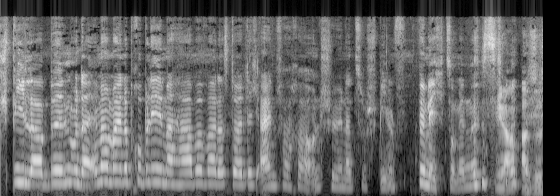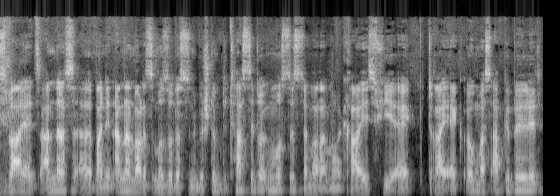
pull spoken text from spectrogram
Spieler bin und da immer meine Probleme habe, war das deutlich einfacher und schöner zu spielen. Für mich zumindest. Ja, also es war jetzt anders. Äh, bei den anderen war das immer so, dass du eine bestimmte Taste drücken musstest. Dann war da immer Kreis, Viereck, Dreieck, irgendwas abgebildet.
